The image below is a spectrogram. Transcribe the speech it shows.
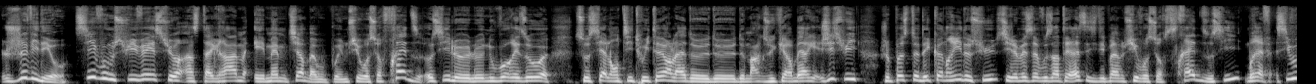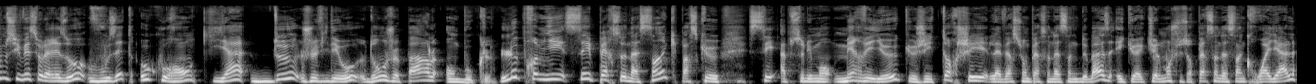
jeu vidéo. Si vous me suivez sur Instagram, et même tiens, bah vous pouvez me suivre sur Freds, aussi le, nouveau réseau social anti-Twitter là de, de, de Mark Zuckerberg, j'y suis, je poste des conneries dessus, si jamais ça vous intéresse, n'hésitez pas à me suivre sur Threads aussi. Bref, si vous me suivez sur les réseaux, vous êtes au courant qu'il y a deux jeux vidéo dont je parle en boucle. Le premier, c'est Persona 5, parce que c'est absolument merveilleux, que j'ai torché la version Persona 5 de base et que actuellement je suis sur Persona 5 Royal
